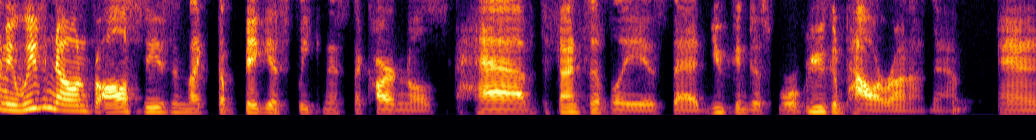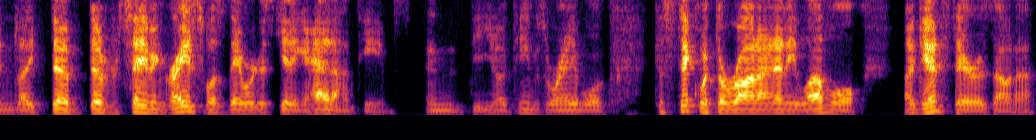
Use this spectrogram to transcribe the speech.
I mean, we've known for all season like the biggest weakness the Cardinals have defensively is that you can just you can power run on them, and like the the saving grace was they were just getting ahead on teams, and you know teams weren't able to stick with the run on any level against Arizona.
